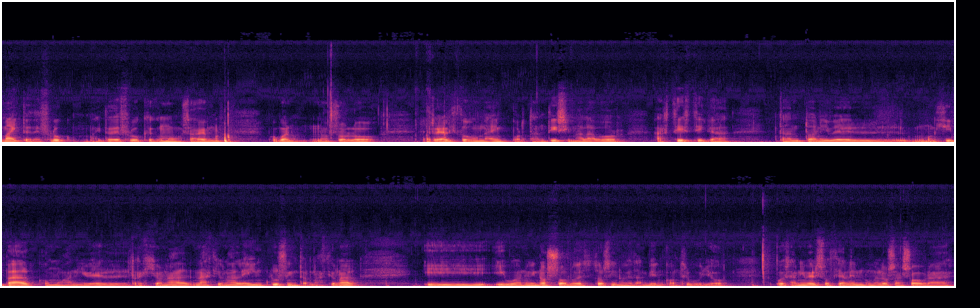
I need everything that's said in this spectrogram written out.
Maite de Fruc. Maite de Fruc, que como sabemos, pues bueno, no solo realizó una importantísima labor artística, tanto a nivel municipal como a nivel regional, nacional e incluso internacional. Y, bueno, y no solo esto, sino que también contribuyó pues a nivel social en numerosas obras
